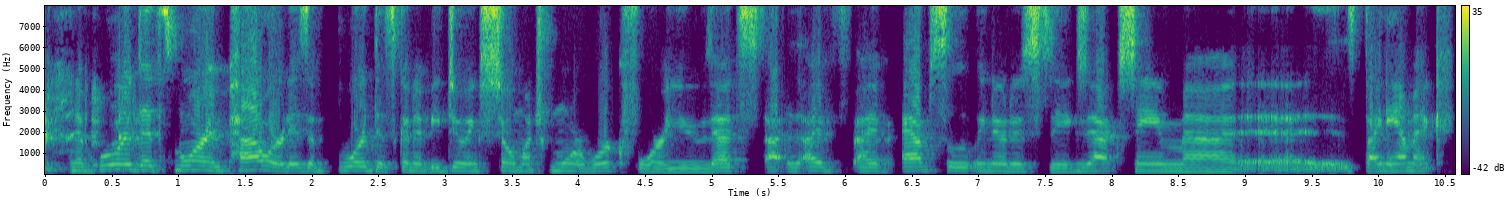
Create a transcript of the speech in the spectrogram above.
and a board that's more empowered is a board that's going to be doing so much more work for you that's I, have i've absolutely noticed the exact same uh, dynamic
